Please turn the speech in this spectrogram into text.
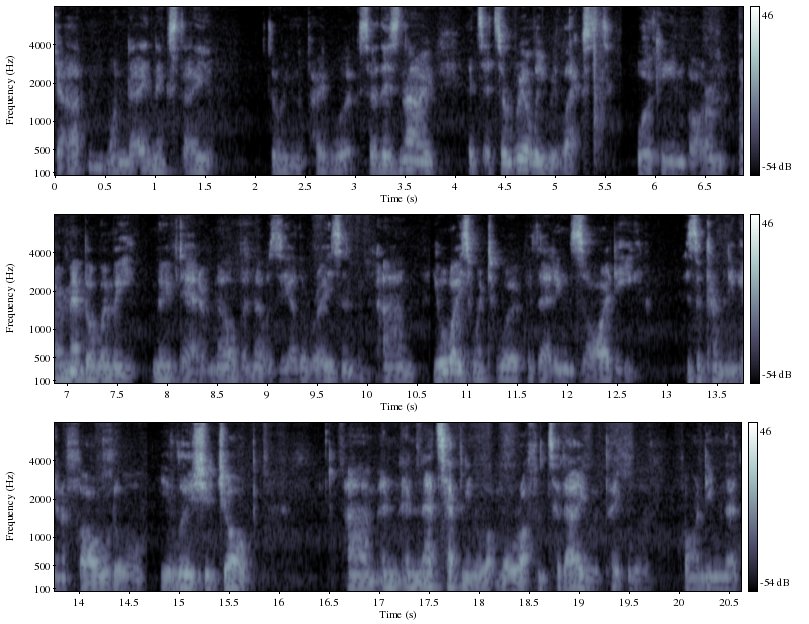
garden one day, next day you're doing the paperwork. So there's no, it's it's a really relaxed working environment. I remember when we moved out of Melbourne, that was the other reason. Um, you always went to work with that anxiety: is the company going to fold or you lose your job? Um, and and that's happening a lot more often today, where people are finding that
